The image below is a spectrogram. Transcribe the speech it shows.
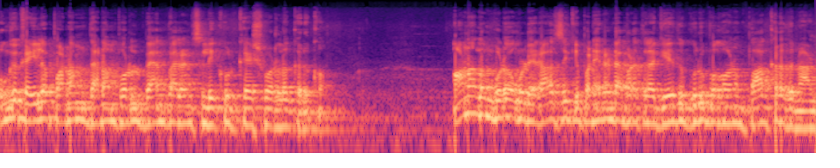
உங்கள் கையில் பணம் தனம் பொருள் பேங்க் பேலன்ஸ் லிக்விட் கேஷ் ஓரளவுக்கு இருக்கும். ஆனாலும் கூட உங்களுடைய ராசிக்கு பன்னிரெண்டாம் இடத்துல கேது குரு பகவானும் பார்க்குறதுனால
